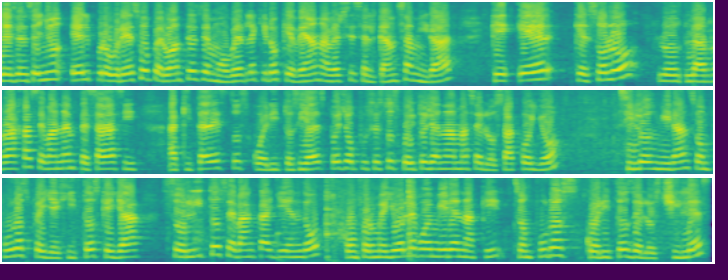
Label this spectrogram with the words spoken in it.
Les enseño el progreso, pero antes de moverle quiero que vean a ver si se alcanza a mirar que él, que solo las rajas se van a empezar así a quitar estos cueritos. Y ya después yo puse estos cueritos ya nada más se los saco yo. Si los miran son puros pellejitos que ya solitos se van cayendo. Conforme yo le voy miren aquí son puros cueritos de los chiles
